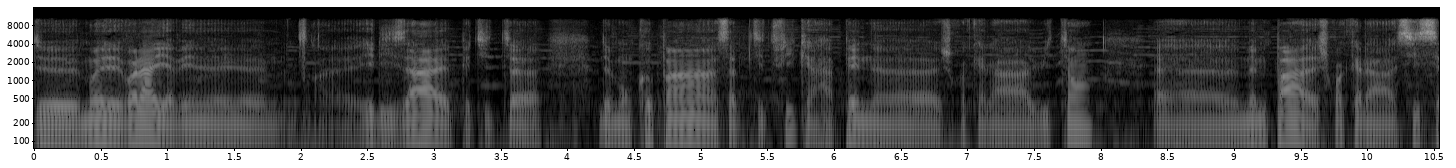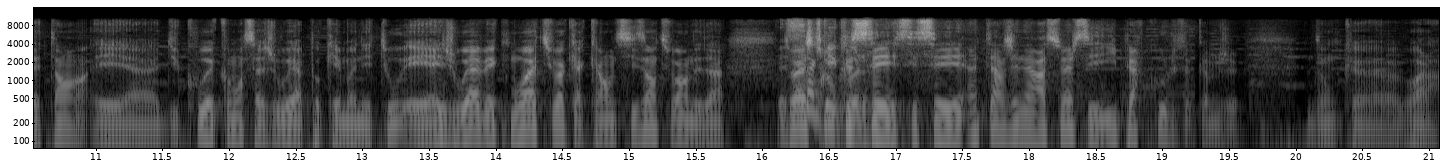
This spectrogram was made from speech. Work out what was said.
de moi, euh, voilà, il y avait euh, Elisa, euh, petite euh, de mon copain, sa petite fille qui a à peine, euh, je crois qu'elle a 8 ans. Euh, même pas, je crois qu'elle a 6-7 ans. Et euh, du coup, elle commence à jouer à Pokémon et tout. Et elle jouait avec moi, tu vois, qui a 46 ans. Tu vois, on est là. Tu vois, je trouve que cool. c'est- intergénérationnel, c'est hyper cool comme jeu. Donc euh, voilà,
